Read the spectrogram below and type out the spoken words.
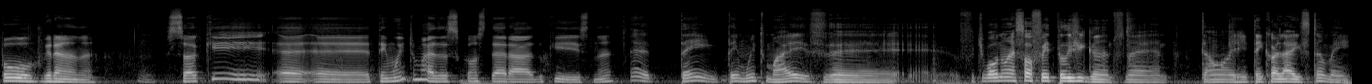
por grana. Só que é, é, tem muito mais a ser considerado que isso, né? É, tem, tem muito mais. É... Futebol não é só feito pelos gigantes, né? Então a gente tem que olhar isso também.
